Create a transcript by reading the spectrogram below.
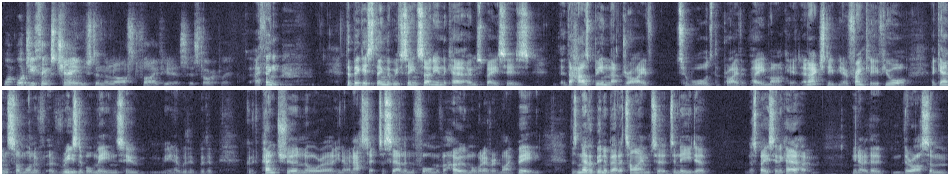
What What do you think's changed in the last five years historically? I think the biggest thing that we've seen, certainly in the care home space, is there has been that drive towards the private pay market. And actually, you know, frankly, if you're again someone of, of reasonable means who, you know, with a, with a good pension or a, you know an asset to sell in the form of a home or whatever it might be, there's never been a better time to, to need a, a space in a care home. You know, there there are some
